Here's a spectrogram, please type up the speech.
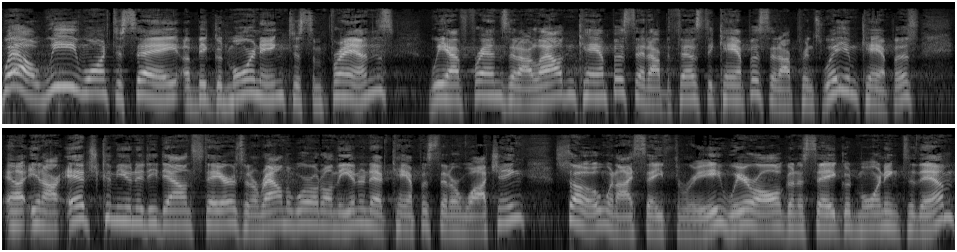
Well, we want to say a big good morning to some friends. We have friends at our Loudoun campus, at our Bethesda campus, at our Prince William campus, uh, in our Edge community downstairs, and around the world on the internet campus that are watching. So when I say three, we're all going to say good morning to them.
